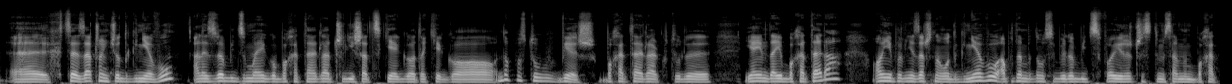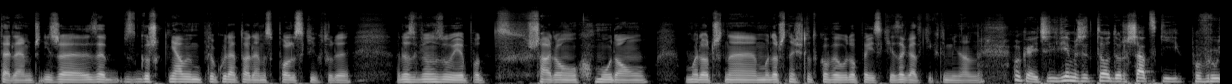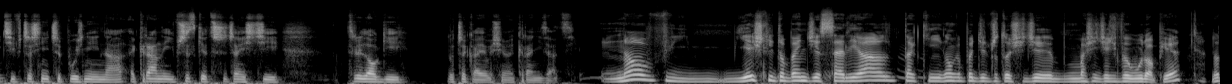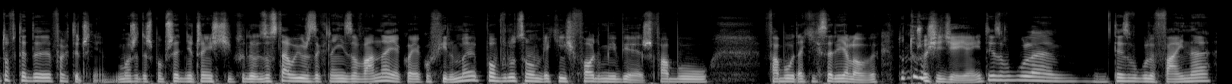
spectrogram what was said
e, chce zacząć od gniewu, ale zrobić z mojego bohatera, czyli Szackiego, takiego, no po prostu, wiesz, bohatera, który, ja im daję bohatera, oni pewnie zaczną od gniewu, a potem będą sobie robić swoje rzeczy z tym samym bohaterem, czyli że ze zgorzkniałym prokuratorem z Polski, który rozwiązuje pod szarą chmurą mroczne, mroczne środkowoeuropejskie zagadki kryminalne. Okej, czyli wiemy, że Teodor Szacki powróci wcześniej czy później na ekrany i wszystkie trzy części trylogii doczekają się ekranizacji. No, jeśli to będzie serial, taki, mogę powiedzieć, że to się dzieje, ma się dziać w Europie, no to wtedy faktycznie. Może też poprzednie części, które zostały już zekranizowane jako, jako filmy, powrócą w jakiejś formie, wiesz, fabuł, fabuł takich serialowych. No dużo się dzieje i to jest w ogóle, to jest w ogóle fajne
